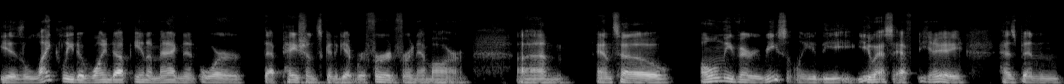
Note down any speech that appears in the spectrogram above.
is likely to wind up in a magnet or that patient's going to get referred for an MR. Um, and so only very recently, the US FDA has been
